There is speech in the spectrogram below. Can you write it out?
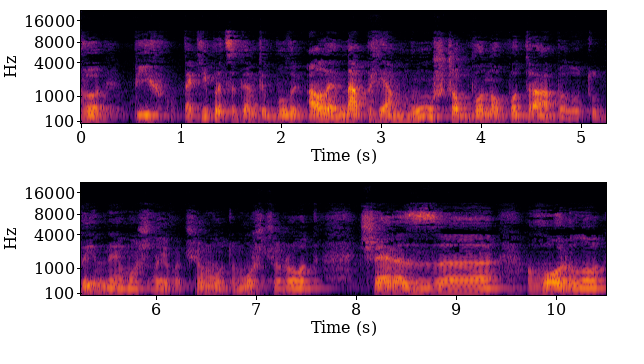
в піхву. Такі прецеденти були, але напряму, щоб воно потрапило туди, неможливо. Чому? Тому що рот через е, горло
